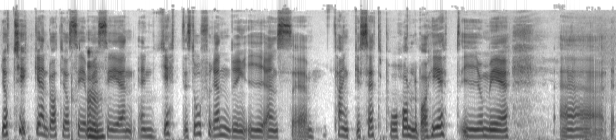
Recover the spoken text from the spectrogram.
Jag tycker ändå att jag ser mig mm. se en, en jättestor förändring i ens eh, tankesätt på hållbarhet i och med eh,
